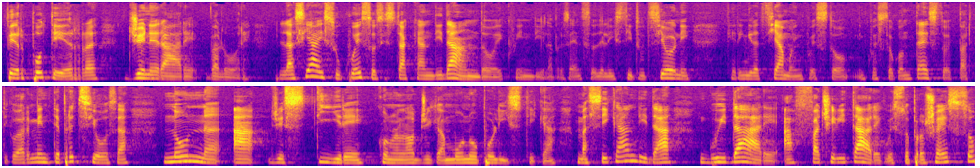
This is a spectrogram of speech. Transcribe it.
per poter generare valore. La SIAE su questo si sta candidando e quindi la presenza delle istituzioni che ringraziamo in questo, in questo, contesto è particolarmente preziosa, non a gestire con una logica monopolistica, ma si candida a guidare, a facilitare questo processo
